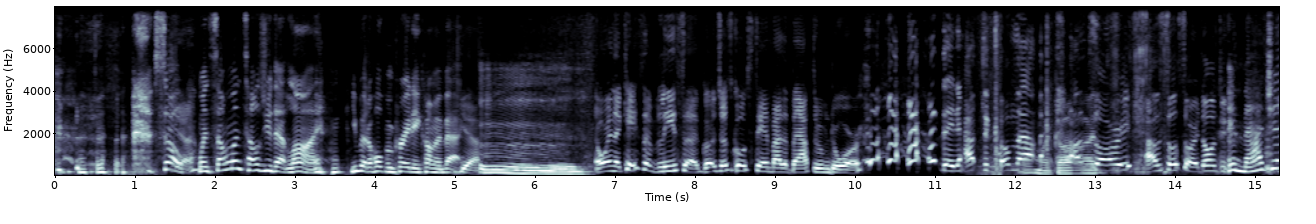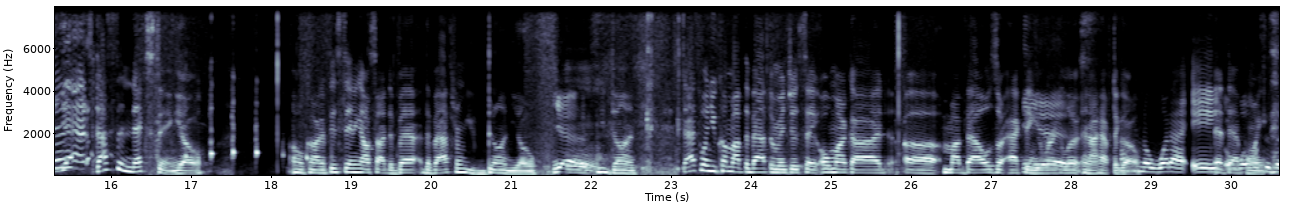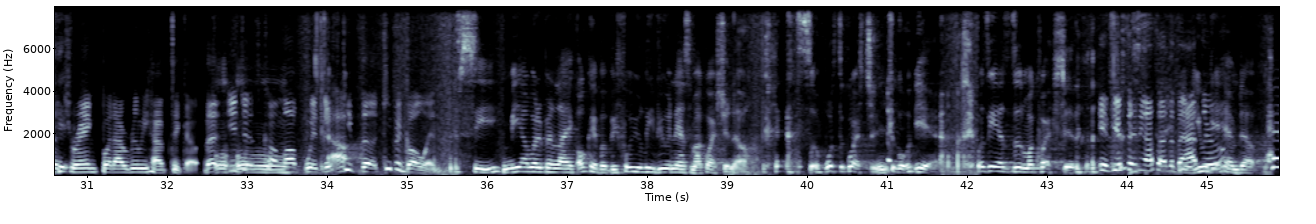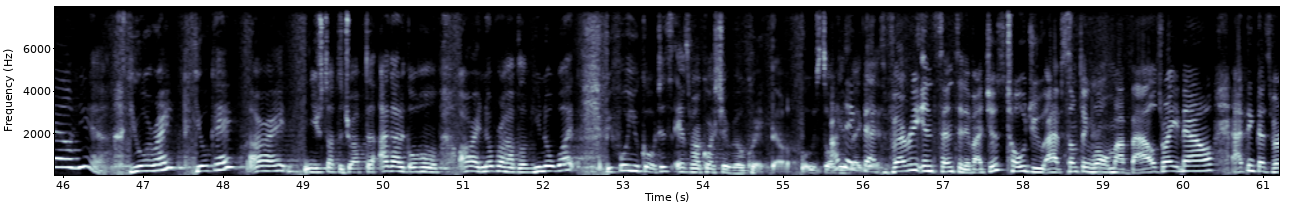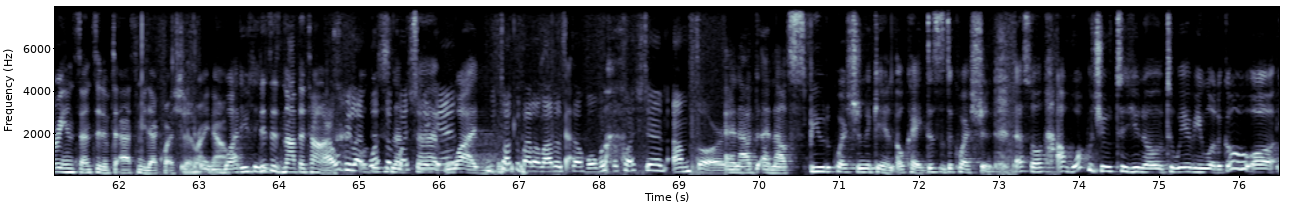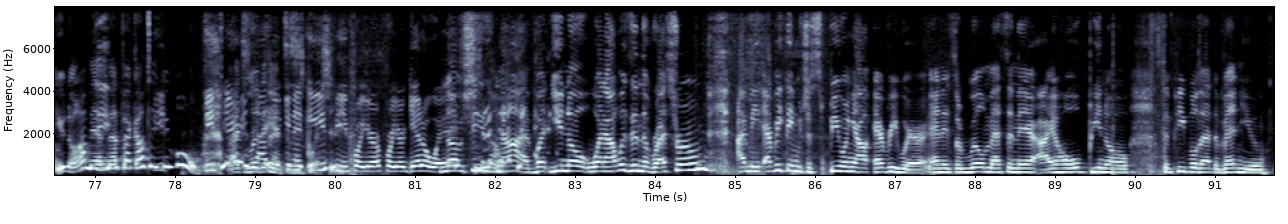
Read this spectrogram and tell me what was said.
so Yeah. when someone tells you that line, you better hope and pray they're coming back. yeah. Mm. Or in the case of Lisa, go, just go stand by the bathroom door. They'd have to come oh out. Oh my god! I'm sorry. I'm so sorry. Don't do. Imagine. Yes. That's the next thing, yo. Oh God, if they're standing outside the ba- the bathroom, you done, yo. Yeah, You done. That's when you come out the bathroom and just say, "Oh my God, uh, my bowels are acting Yes. irregular, and I have to go." I don't know what I ate At or that what point. was in the drink, but I really have to go. That you just come up with. Just keep the keep it going. See, me, I would have been like, okay, but before you leave, you didn't answer my question, though. so what's the question? You go, yeah. What's the answer to my question? If you're standing outside the Yeah, bathroom, you get hemmed up. Hell yeah. You all right? You okay? All right. And you start to drop the, I got to go home. All right, no problem. You know what? Before you go, just answer my question real quick, though. What was I think back that's then. very insensitive. I just told you I have something wrong with my bowels right now. I think that's very insensitive to ask me that question right now. Why do you think this is not the time? I time? would be like, Oh, "What's this the question time. again?" Why? We talked about a lot of stuff. What was the question? I'm sorry. And I and I'll spew the question again. Okay, this is the question. That's all. I'll walk with you to you know to wherever you want to go, or you know, I mean, matter of fact, I'll take you home. See, I Terry's just not need making it question. easy for your for your getaway. No, she's not. But you know, when I was in the restroom, I mean, everything was just spewing out everywhere, and it's a real mess in there. I hope you know the people at the venue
